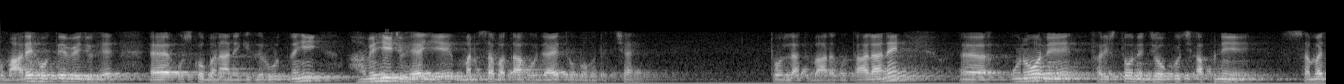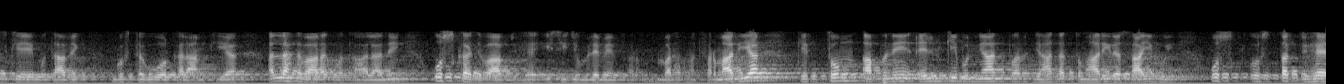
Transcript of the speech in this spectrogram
ہمارے ہوتے ہوئے جو ہے اس کو بنانے کی ضرورت نہیں۔ ہمیں ہی جو ہے یہ منصب عطا ہو جائے تو بہت اچھا ہے۔ تو اللہ تبارک و تعالیٰ نے انہوں نے، فرشتوں نے جو کچھ اپنے سمجھ کے مطابق گفتگو اور کلام کیا، اللہ تبارک و تعالیٰ نے اس کا جواب جو ہے اسی جملے میں مرحمت فرما دیا کہ تم اپنے علم کی بنیاد پر، جہاں تک تمہاری رسائی ہوئی اس اس تک جو ہے،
